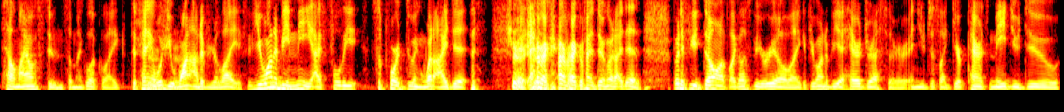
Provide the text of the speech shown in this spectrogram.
tell my own students. I'm like, look, like depending on Sure, what you want out of your life. If you want to be me, I fully support doing what I did. Sure, Right? I sure. rec- I recommend doing what I did. But if you don't, like, let's be real. Like, if you want to be a hairdresser and you just like your parents made you do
